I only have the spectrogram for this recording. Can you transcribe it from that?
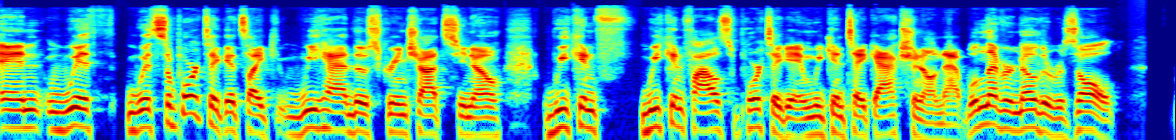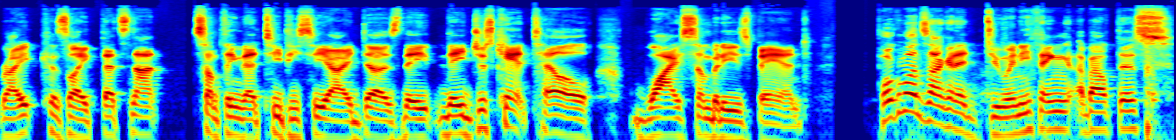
and with with support tickets like we had those screenshots you know we can we can file a support ticket and we can take action on that. We'll never know the result right? Because like that's not something that tpci does. They they just can't tell why somebody is banned. Pokemon's not going to do anything about this.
